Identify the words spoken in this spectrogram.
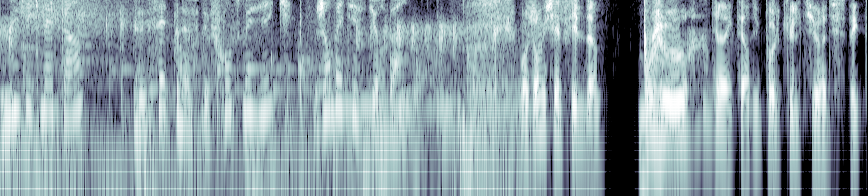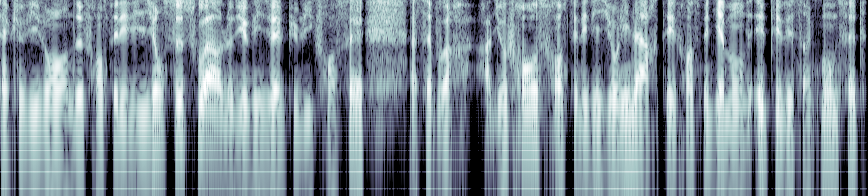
Musique Matin, le 7-9 de France Musique, Jean-Baptiste Urbain. Bonjour Michel Field. Bonjour. Directeur du pôle culture et du spectacle vivant de France Télévisions. Ce soir, l'audiovisuel public français, à savoir Radio France, France Télévisions, Lina Arte, France Média Monde et TV5 Monde fête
